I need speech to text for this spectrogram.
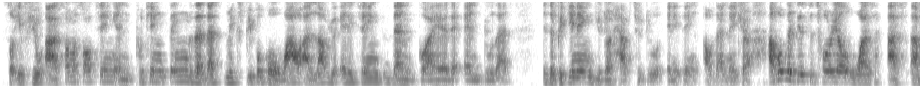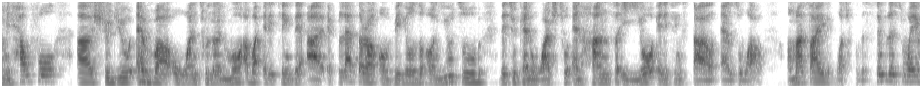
So if you are somersaulting and putting things that makes people go, wow, I love your editing, then go ahead and do that. in the beginning you don't have to do anything of that nature i hope that this tutorial was as i mean helpful uh, should you ever want to learn more about editing there are a plethora of videos on youtube that you can watch to enhance your editing style as well on my side was for the simplest way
